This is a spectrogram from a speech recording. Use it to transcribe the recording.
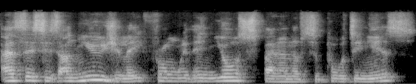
as this is unusually from within your span of supporting years.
